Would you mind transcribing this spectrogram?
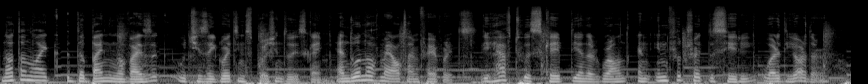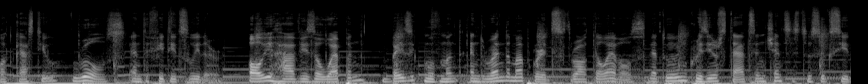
not unlike The Binding of Isaac, which is a great inspiration to this game, and one of my all-time favorites. You have to escape the underground and infiltrate the city where the Order, what cast you, rules and defeat its leader. All you have is a weapon, basic movement and random upgrades throughout the levels that will increase your stats and chances to succeed.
